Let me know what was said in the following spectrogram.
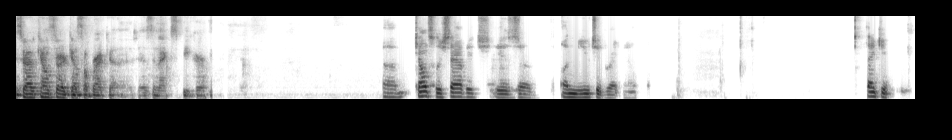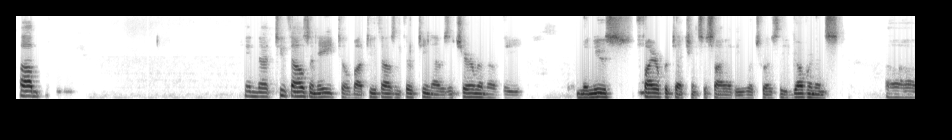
so I have Councillor Geselbracht uh, as the next speaker. Um, Councillor Savage is uh, unmuted right now. Thank you. Um, in uh, 2008 till about 2013, I was the chairman of the Nanoose Fire Protection Society, which was the governance uh,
